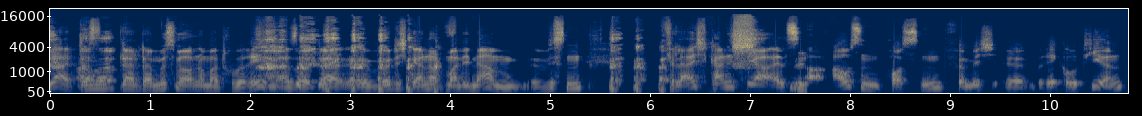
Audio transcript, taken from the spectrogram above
Ja, das, aber- da, da müssen wir auch noch mal drüber reden. Also da äh, würde ich gerne noch mal die Namen wissen. Vielleicht kann ich ja als Außenposten für mich äh, rekrutieren.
